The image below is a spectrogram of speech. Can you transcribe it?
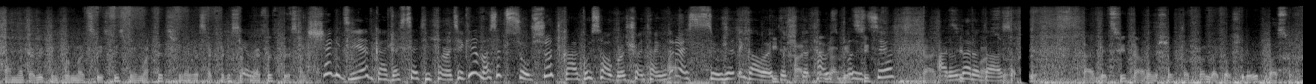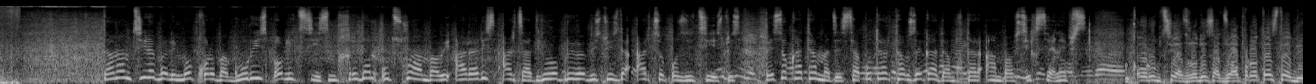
დამატებით ინფორმაციისთვის მიმართეთ შინაგან საქმეთა სამინისტროს პრესას. შეგიძლიათ გადასცეთ ინფორმაცია, კიდევ ასაც სურს, რომ გაგვესაუბროთ ჩვენთან, იმიტომ რომ ეს სიუჟეტი გავაეთეში და თავის პოზიცია არ უნდა რა დაასახელოს. დაგეცით აღნიშნულ ფაქტთან დაკავშირებით პასუხი. დამამცირებელი მოპყრობა გურიის პოლიციის მხრიდან უცხო ამბავი არ არის არც ადგილობრივებისთვის და არც ოპოზიციისთვის. ბესო ქათამაძე საკუთარ თავზე გადამხდარ ამბავს იხსენებს. კორუფციას, როდესაც ვაპროტესტებდი,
